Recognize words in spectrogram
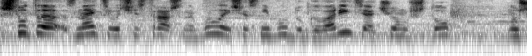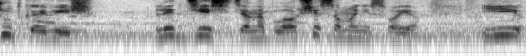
что-то, знаете, очень страшное было. Я сейчас не буду говорить о чем, что, но жуткая вещь. Лет 10 она была вообще сама не своя. И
